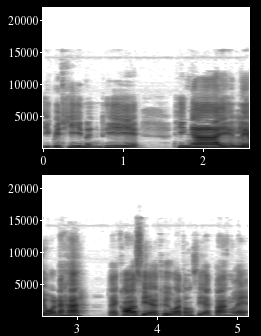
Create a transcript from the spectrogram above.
อีกวิธีหนึ่งที่ที่ง่ายเร็วนะคะ แต่ข้อเสียคือว่าต้องเสียตังค์แหละ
